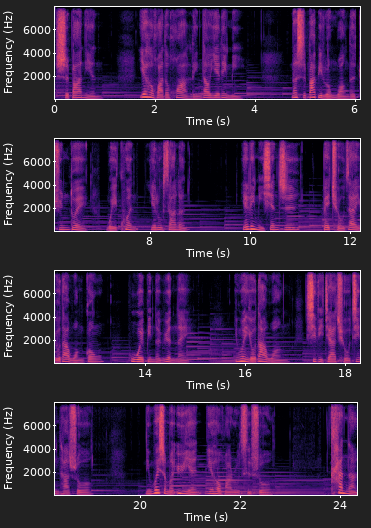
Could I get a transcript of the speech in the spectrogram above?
十八年，耶和华的话临到耶利米。那时，巴比伦王的军队围困耶路撒冷。耶利米先知被囚在犹大王宫护卫兵的院内，因为犹大王西底家囚禁他说：“你为什么预言耶和华如此说？看哪，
